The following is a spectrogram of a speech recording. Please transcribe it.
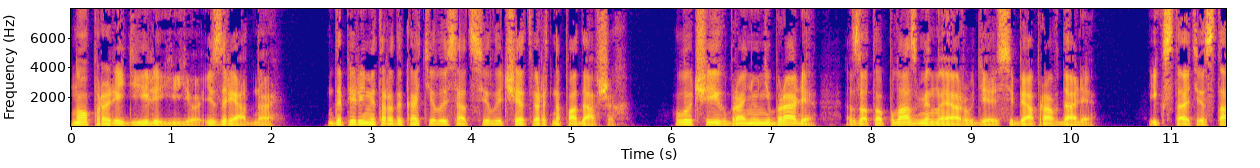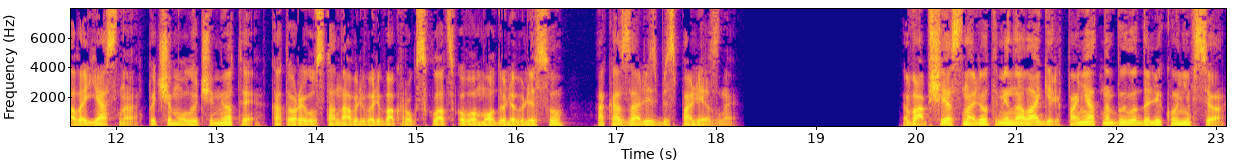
но проредили ее изрядно. До периметра докатилась от силы четверть нападавших. Лучи их броню не брали, зато плазменные орудия себя оправдали. И, кстати, стало ясно, почему лучеметы, которые устанавливали вокруг складского модуля в лесу, оказались бесполезны. Вообще, с налетами на лагерь понятно было далеко не все.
